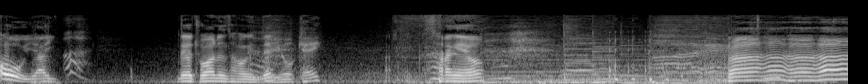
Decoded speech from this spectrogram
오, 야, 이... 내가 좋아하는 Are 상황인데? you okay? 사랑해요. 아하하하.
